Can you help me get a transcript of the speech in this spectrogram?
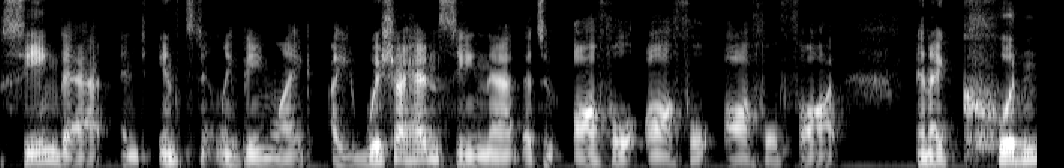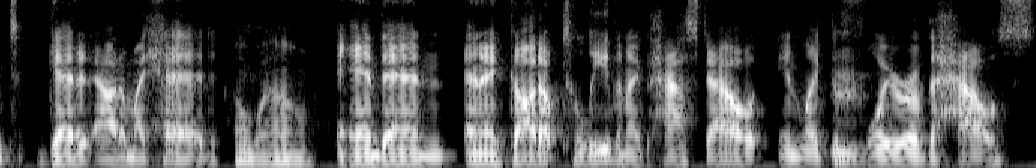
seeing that and instantly being like, I wish I hadn't seen that. That's an awful, awful, awful thought. And I couldn't get it out of my head Oh wow. and then and I got up to leave and I passed out in like the Mm. foyer of the house.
